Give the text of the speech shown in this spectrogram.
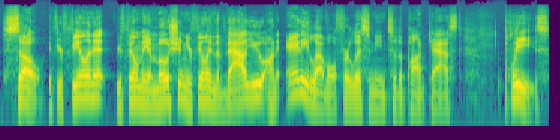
So, if you're feeling it, you're feeling the emotion, you're feeling the value on any level for listening to the podcast, please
